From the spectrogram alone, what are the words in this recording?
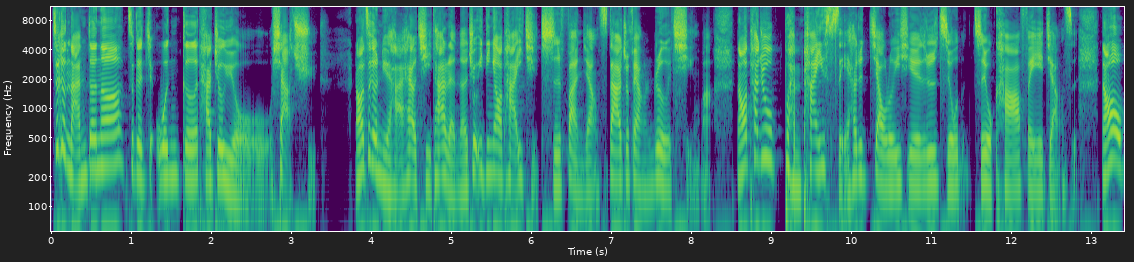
这个男的呢，这个温哥他就有下去，然后这个女孩还有其他人呢，就一定要他一起吃饭这样子，大家就非常热情嘛。然后他就很拍谢，他就叫了一些，就是只有只有咖啡这样子。然后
